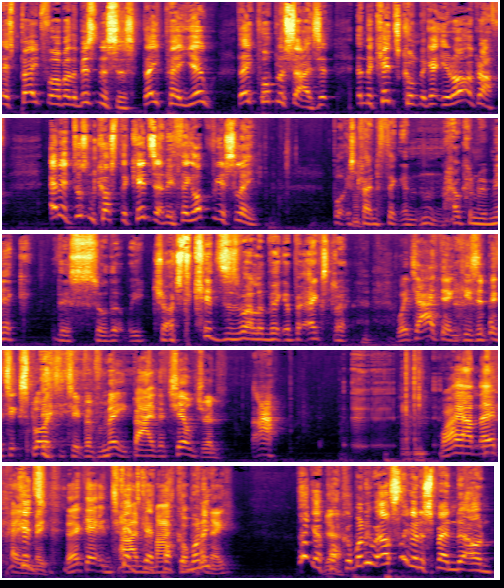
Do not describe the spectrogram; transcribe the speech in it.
It's paid for by the businesses. They pay you. They publicise it and the kids come to get your autograph. And it doesn't cost the kids anything, obviously. But he's kind of thinking, hmm, how can we make this so that we charge the kids as well and make a bit extra? Which I think is a bit exploitative of me by the children. Ah, Why aren't they paying Kids- me? They're getting time kids in get my company. money. they get Yeah. pocket money. What else are they going to spend it on?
